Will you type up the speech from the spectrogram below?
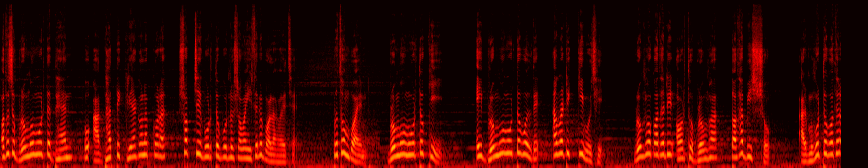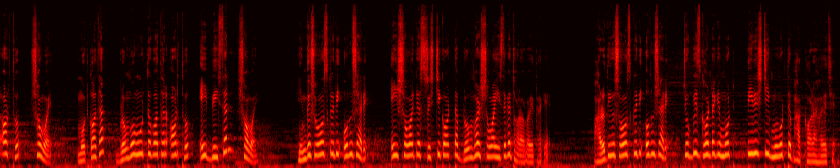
অথচ ব্রহ্ম মুহূর্তে ধ্যান ও আধ্যাত্মিক ক্রিয়াকলাপ করার সবচেয়ে গুরুত্বপূর্ণ সময় হিসেবে বলা হয়েছে। প্রথম পয়েন্ট ব্রহ্ম মুহূর্ত কী? এই ব্রহ্ম মুহূর্ত বলতে আমরা ঠিক কী বুঝি? ব্রহ্ম কথাটির অর্থ ব্রহ্মা তথা বিশ্ব, আর মুহূর্ত কথার অর্থ সময়। মোট কথা ব্রহ্ম মুহূর্ত কথার অর্থ এই বিশ্বের সময়। হিন্দু সংস্কৃতি অনুসারে এই সময়কে সৃষ্টিকর্তা ব্রহ্মার সময় হিসেবে ধরা হয়ে থাকে। ভারতীয় সংস্কৃতি অনুসারে চব্বিশ ঘন্টাকে মোট তিরিশটি মুহূর্তে ভাগ করা হয়েছে।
